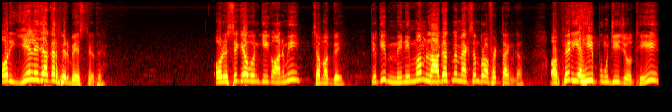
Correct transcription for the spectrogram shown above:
और ये ले जाकर फिर बेचते थे। और इससे क्या उनकी इकोनॉमी चमक गई, क्योंकि मिनिमम लागत में मैक्सिमम प्रॉफिट था इनका। और फिर यही पूंजी जो थी,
